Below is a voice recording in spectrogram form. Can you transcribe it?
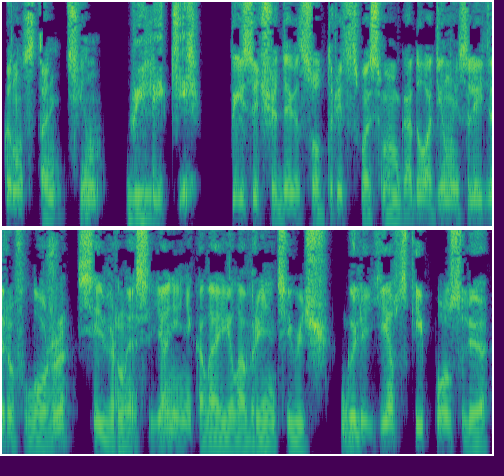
Константин Великий. В 1938 году один из лидеров ложи «Северное сияние» Николай Лаврентьевич Галиевский после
